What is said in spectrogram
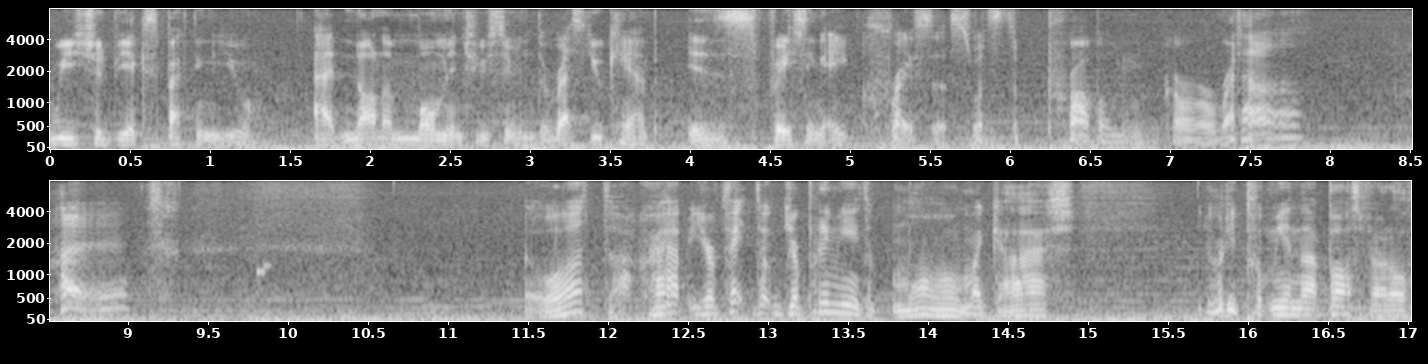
we should be expecting you at not a moment too soon. The rescue camp is facing a crisis. What's the problem, Greta? Hi. What the crap? You're you're putting me into. Oh my gosh! You already put me in that boss battle.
